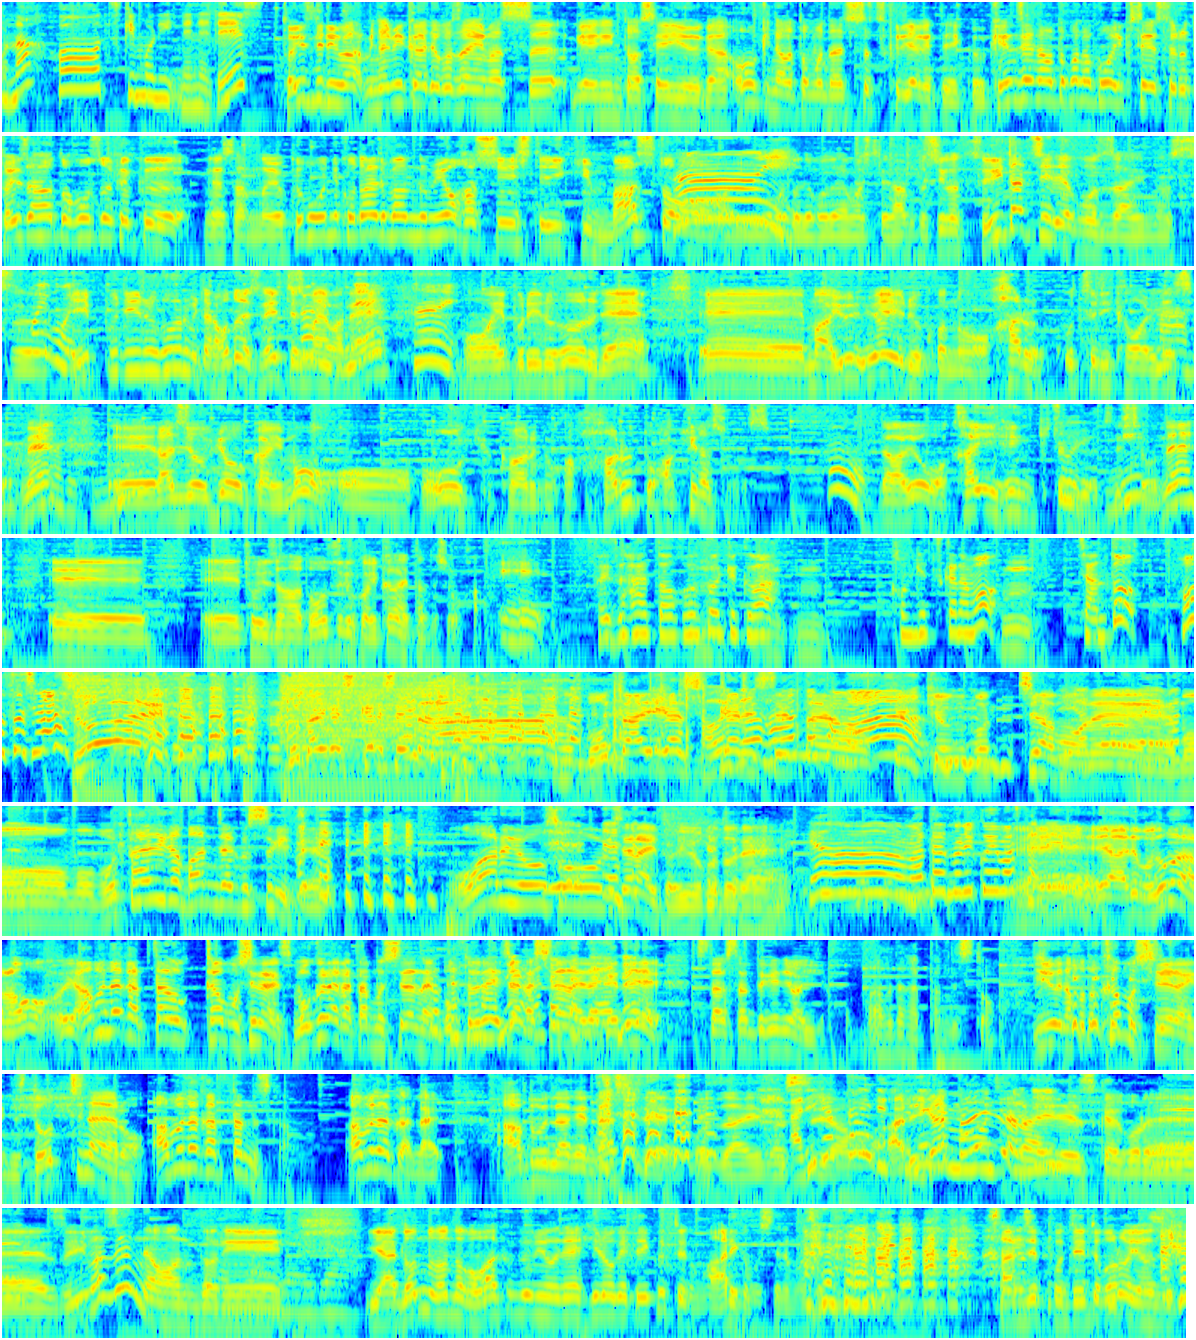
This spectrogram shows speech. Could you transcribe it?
おなほー月森ねねです。トイズリは南川でございます。芸人と声優が大きなお友達と作り上げていく。健全な男の子を育成するトイズハート放送局。皆さんの欲望に応える番組を発信していきますと。い。いうことでございましてなんと4月1日でございます。エイプリルフールみたいなことですね言ってしまえばね。そうですはい。もうエイプリルフールで、えーまあ、いいわゆるこの春移り変わりですよね。ね。えーラジオ業界もお大きく変わるのが春と秋らしいんですよだから要は改変期というやつですよね。えーえートイズハート放送局はいかがやったんでしょうか？えートイズハート放送局はうん今月からもちゃんと放送します。すごい。母体がしっかりしてんだな母体がしっかりしてんだよ。結局こっちはもうねもうもう母体が盤石すぎて終わる様子を見せないということで。いやーまた乗り越えましたね、えーいやでもどうなの？危なかったのかもしれないです。僕らが多分知らない。僕と姉ちゃんが知らないだけで、スタッフさん的にはいやほんま危なかったんですというようなことかもしれないんです。どっちなんやろ？危なかったんですか？危なくはない。危なげなしでございますよ。ありがたいですねありがたいじゃないですかこれ。すいませんね本当に。いやどんどんどんどん枠組みをね広げていくっていうのもありかもしれません 30分というところを40分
